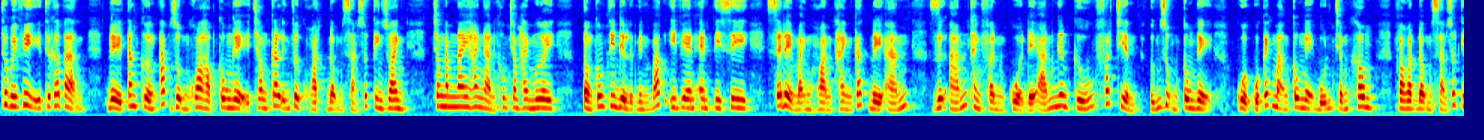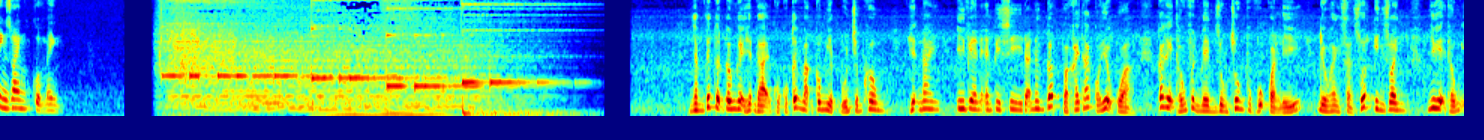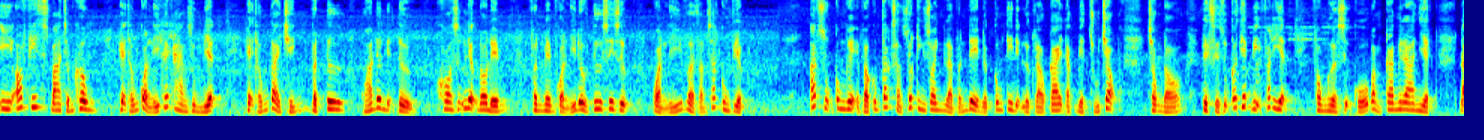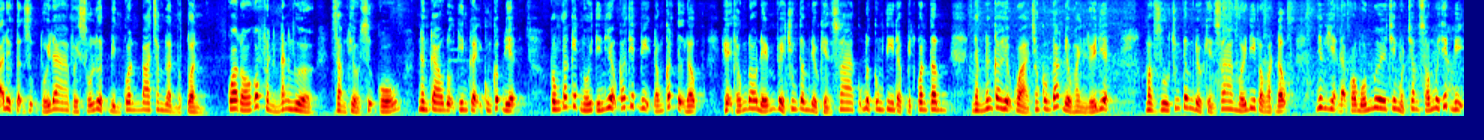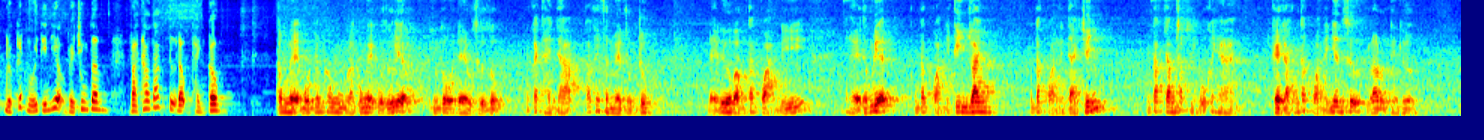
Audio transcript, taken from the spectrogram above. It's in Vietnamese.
Thưa quý vị, thưa các bạn, để tăng cường áp dụng khoa học công nghệ trong các lĩnh vực hoạt động sản xuất kinh doanh, trong năm nay 2020, Tổng công ty Điện lực miền Bắc EVN NPC sẽ đẩy mạnh hoàn thành các đề án, dự án thành phần của đề án nghiên cứu, phát triển, ứng dụng công nghệ của cuộc cách mạng công nghệ 4.0 và hoạt động sản xuất kinh doanh của mình. Nhằm tiếp cận công nghệ hiện đại của cuộc cách mạng công nghiệp 4.0, hiện nay EVN NPC đã nâng cấp và khai thác có hiệu quả các hệ thống phần mềm dùng chung phục vụ quản lý, điều hành sản xuất kinh doanh như hệ thống e-office 3.0, hệ thống quản lý khách hàng dùng điện, hệ thống tài chính, vật tư, hóa đơn điện tử, kho dữ liệu đo đếm, phần mềm quản lý đầu tư xây dựng, quản lý và giám sát công việc. Áp dụng công nghệ vào công tác sản xuất kinh doanh là vấn đề được công ty điện lực Lào Cai đặc biệt chú trọng. Trong đó, việc sử dụng các thiết bị phát hiện, phòng ngừa sự cố bằng camera nhiệt đã được tận dụng tối đa với số lượt bình quân 300 lần một tuần. Qua đó góp phần ngăn ngừa, giảm thiểu sự cố, nâng cao độ tin cậy cung cấp điện. Công tác kết nối tín hiệu các thiết bị đóng cắt tự động, hệ thống đo đếm về trung tâm điều khiển xa cũng được công ty đặc biệt quan tâm nhằm nâng cao hiệu quả trong công tác điều hành lưới điện. Mặc dù trung tâm điều khiển xa mới đi vào hoạt động, nhưng hiện đã có 40 trên 160 thiết bị được kết nối tín hiệu về trung tâm và thao tác tự động thành công. Công nghệ 4.0 là công nghệ của dữ liệu. Chúng tôi đều sử dụng một cách thành thạo các cái phần mềm dùng chung để đưa vào công tác quản lý hệ thống điện, công tác quản lý kinh doanh, công tác quản lý tài chính, công tác chăm sóc dịch vụ khách hàng, kể cả công tác quản lý nhân sự, lao động tiền lương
